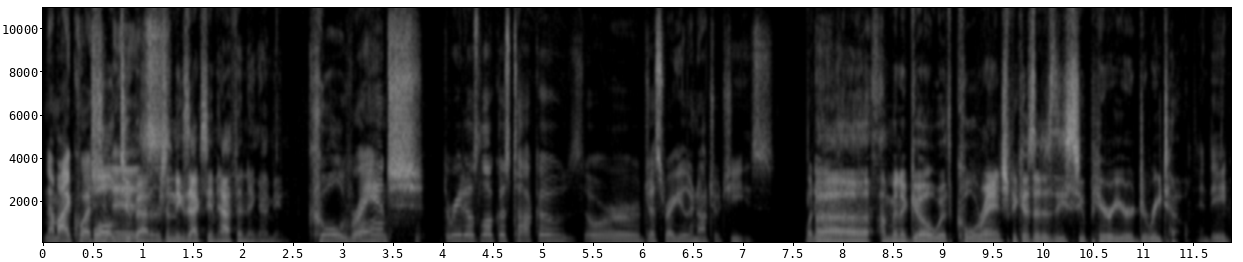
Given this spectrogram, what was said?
Now, my question Well, is two batters in the exact same half inning. I mean, Cool Ranch Doritos Locos Tacos or just regular nacho cheese? What do you uh. I'm going to go with Cool Ranch because it is the superior Dorito. Indeed.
